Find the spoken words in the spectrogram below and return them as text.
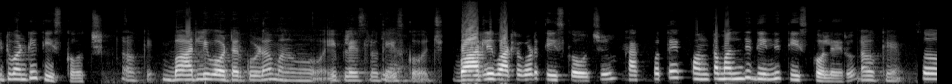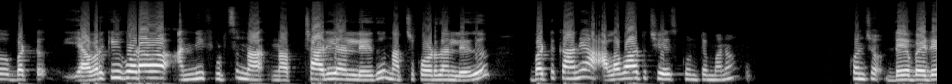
ఇటువంటివి తీసుకోవచ్చు. ఓకే. బార్లీ వాటర్ కూడా మనం ఈ ప్లేస్లో తీసుకోవచ్చు. బార్లీ వాటర్ కూడా తీసుకోవచ్చు. కాకపోతే కొంతమంది దీన్ని తీసుకోలేరు. ఓకే. సో బట్ ఎవరికి కూడా అన్ని ఫుడ్స్ నచ్చాలి అని లేదు నచ్చకూడదని లేదు. బట్ కానీ అలవాటు చేసుకుంటే మనం కొంచెం day by day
